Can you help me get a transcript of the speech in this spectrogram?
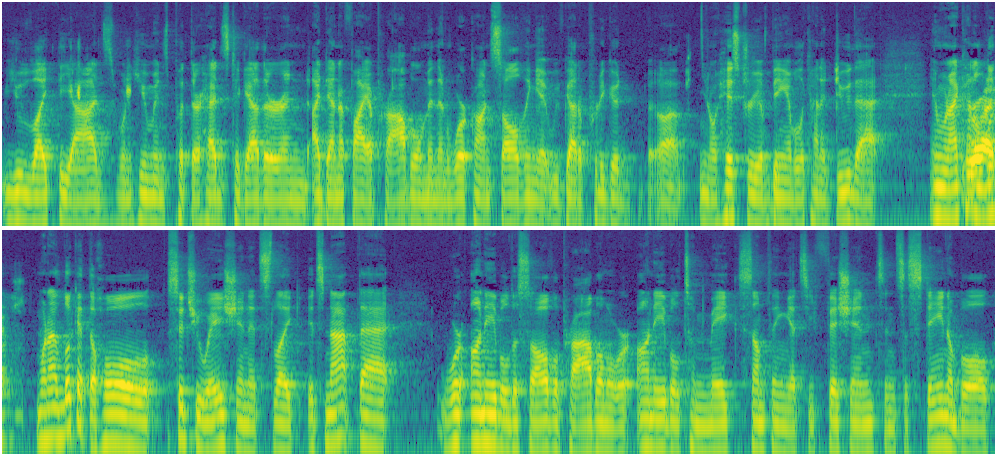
you like the odds when humans put their heads together and identify a problem and then work on solving it. We've got a pretty good uh, you know history of being able to kind of do that. And when I kind of right. look when I look at the whole situation, it's like it's not that we're unable to solve a problem or we're unable to make something that's efficient and sustainable.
